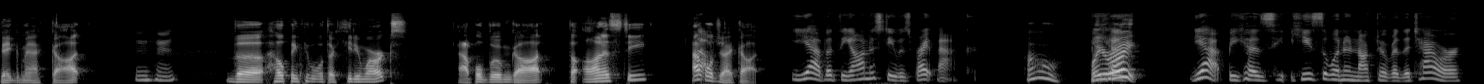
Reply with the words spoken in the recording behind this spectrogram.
Big Mac got. Mm-hmm. The helping people with their cutie marks, Apple Bloom got. The honesty. Applejack got. Yeah, but the honesty was Bright Mac. Oh, well, you're right. Yeah, because he's the one who knocked over the tower,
